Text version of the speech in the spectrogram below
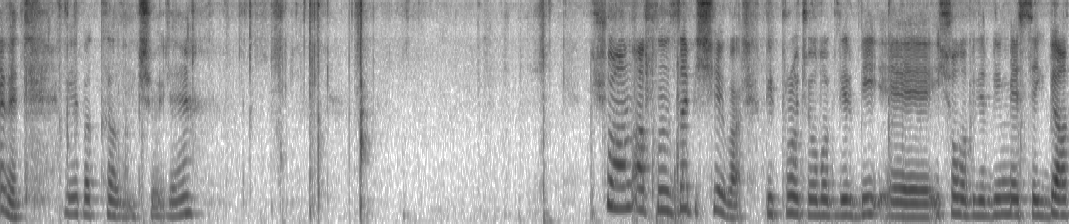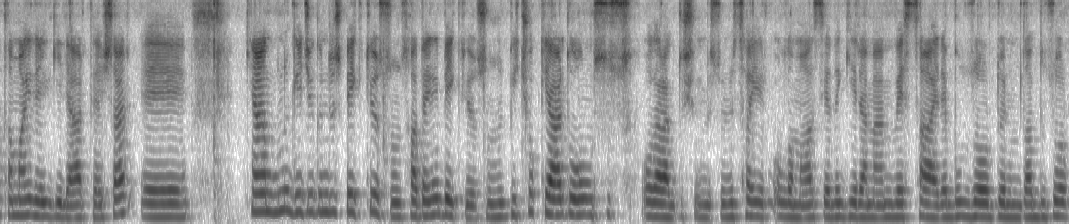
Evet bir bakalım şöyle. Şu an aklınızda bir şey var. Bir proje olabilir, bir e, iş olabilir, bir meslek, bir atamayla ilgili arkadaşlar. E, yani bunu gece gündüz bekliyorsunuz, haberini bekliyorsunuz. Birçok yerde olumsuz olarak düşünmüşsünüz. Hayır olamaz ya da giremem vesaire. Bu zor durumda, bu zor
